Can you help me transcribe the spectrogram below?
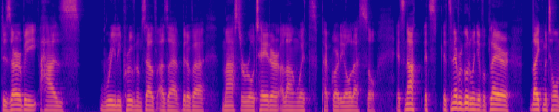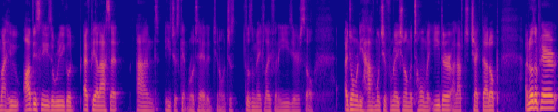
De Zerbi has really proven himself as a bit of a master rotator along with Pep Guardiola. So it's not it's it's never good when you have a player like Mitoma who obviously is a really good FPL asset and he's just getting rotated. You know, it just doesn't make life any easier. So I don't really have much information on Mitoma either. I'll have to check that up. Another player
